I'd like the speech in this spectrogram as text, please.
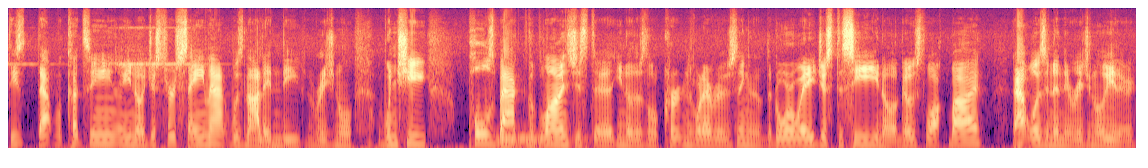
these that cutscene, you know, just her saying that was not in the original. When she pulls back the blinds, just to, you know, those little curtains, whatever, those thing, the doorway, just to see, you know, a ghost walk by. That wasn't in the original either.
